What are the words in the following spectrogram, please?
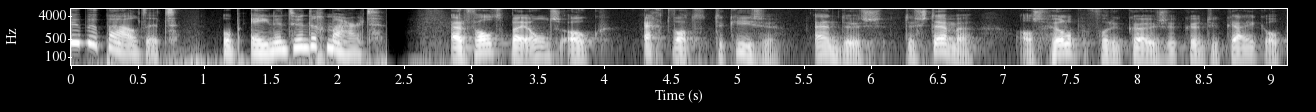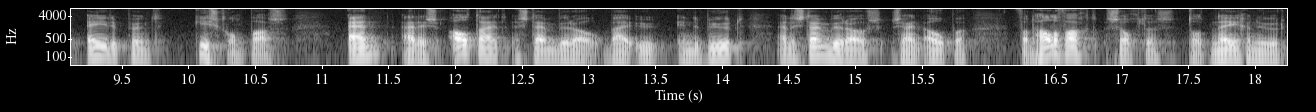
U bepaalt het op 21 maart. Er valt bij ons ook echt wat te kiezen en dus te stemmen. Als hulp voor uw keuze kunt u kijken op ede.kieskompas. En er is altijd een stembureau bij u in de buurt en de stembureaus zijn open van half acht s ochtends tot negen uur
